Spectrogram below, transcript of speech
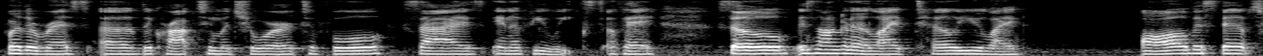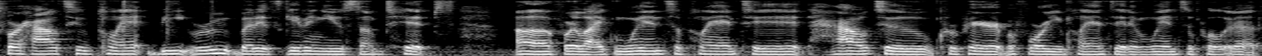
for the rest of the crop to mature to full size in a few weeks, okay? So it's not gonna like tell you like all the steps for how to plant beetroot, but it's giving you some tips uh, for like when to plant it, how to prepare it before you plant it, and when to pull it up.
